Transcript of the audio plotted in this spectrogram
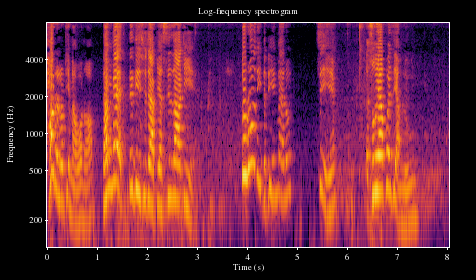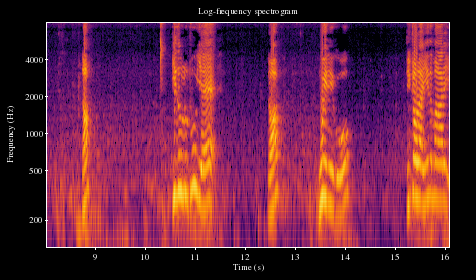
ဟုတ်တယ်လို့ထင်မှာပေါ့နော်ဒါပေမဲ့တိတိကျကျပြန်စဉ်းစားကြည့်ရင်သူတို့ဒီတည်မှန်လို့ကြည့်ရင်အစိုးရဖွဲ့စရာမလိုဘူးနော်ပြည်သူလူထုရဲ့နော်ငွေတွေကိုဒီဒေါ်လာရေးသမားတွေ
